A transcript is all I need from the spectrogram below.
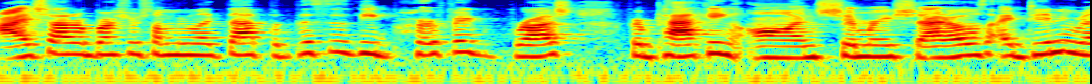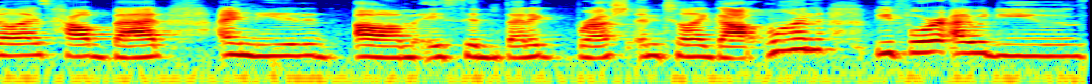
eyeshadow brush or something like that but this is the perfect brush for packing on shimmery shadows I didn't realize how bad I needed um, a synthetic brush until I got one before I would use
